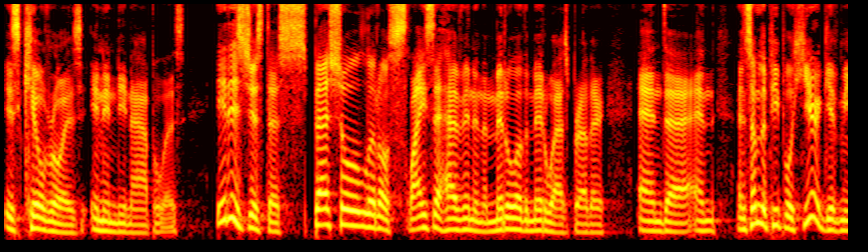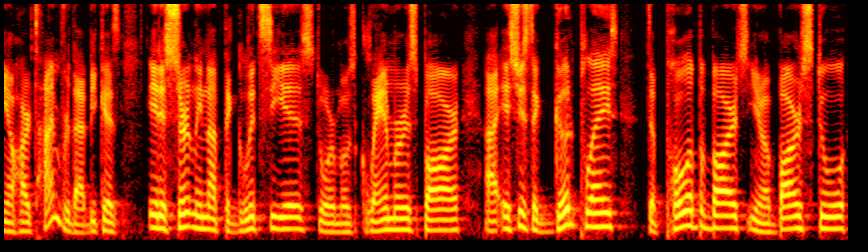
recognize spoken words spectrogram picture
is Kilroy's in Indianapolis. It is just a special little slice of heaven in the middle of the Midwest, brother. And uh, and and some of the people here give me a hard time for that because it is certainly not the glitziest or most glamorous bar. Uh, it's just a good place to pull up a bar, you know, bar stool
